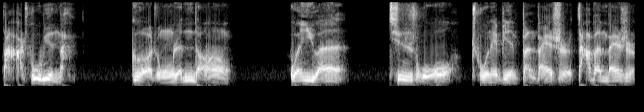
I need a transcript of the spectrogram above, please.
大出殡呐，各种人等、官员、亲属出那殡办白事，大办白事。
